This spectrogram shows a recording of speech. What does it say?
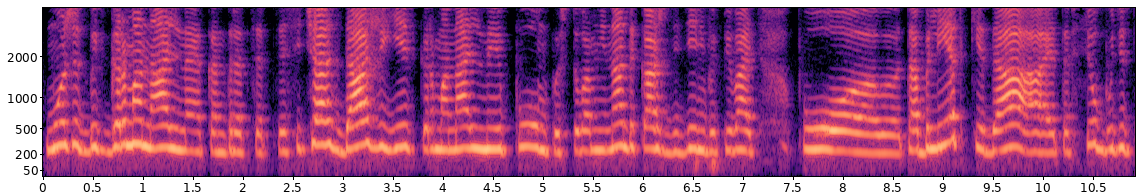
может быть гормональная контрацепция. Сейчас даже есть гормональные помпы, что вам не надо каждый день выпивать по таблетке, да, а это все будет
